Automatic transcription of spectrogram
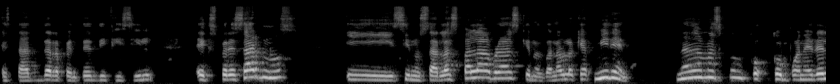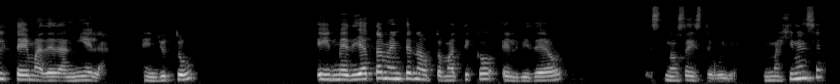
está, de repente difícil expresarnos y sin usar las palabras que nos van a bloquear. Miren, nada más con, con poner el tema de Daniela en YouTube, inmediatamente en automático el video no se distribuye. Imagínense.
